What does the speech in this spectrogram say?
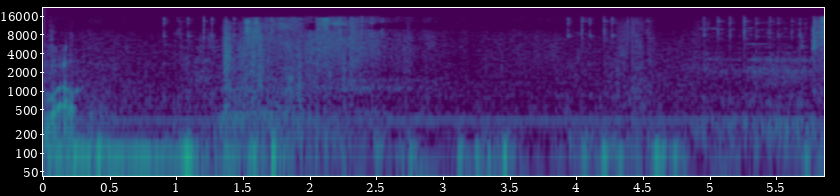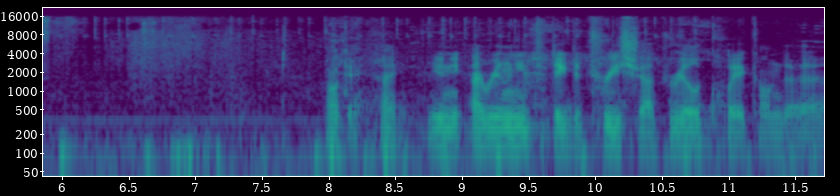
well Okay, I you need I really need to take the tree shot real quick on the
